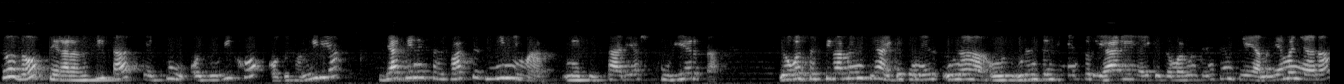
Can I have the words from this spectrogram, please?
todo, te garantizas que tú o tu hijo o tu familia ya tiene esas bases mínimas necesarias cubiertas. Luego, efectivamente, hay que tener una, un, entendimiento diario y hay que tomar un pie a media mañana.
